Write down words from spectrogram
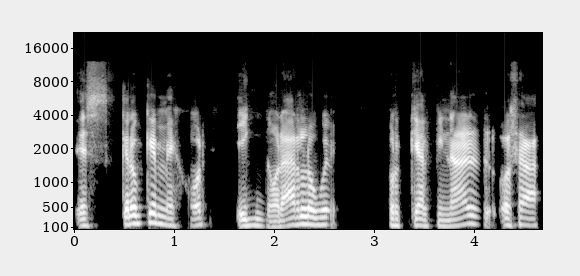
Es, creo que mejor ignorarlo, güey, porque al final, o sea,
